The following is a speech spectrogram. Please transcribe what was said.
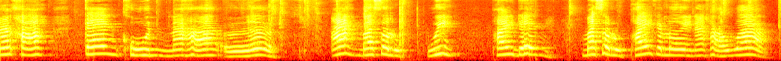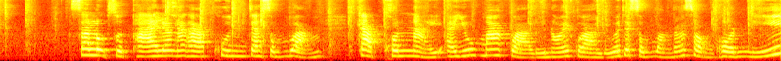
นะคะ แกล้งคุณนะคะ เอออะมาสรุปอุ้ยไพ่เด้งมาสรุปไพ่กันเลยนะคะว่าสรุปสุดท้ายแล้วนะคะ คุณจะสมหวัง กับคนไหนอายุมากกว่าหรือน้อยกว่า หรือว่าจะสมหวังทั้งสองคนนี้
